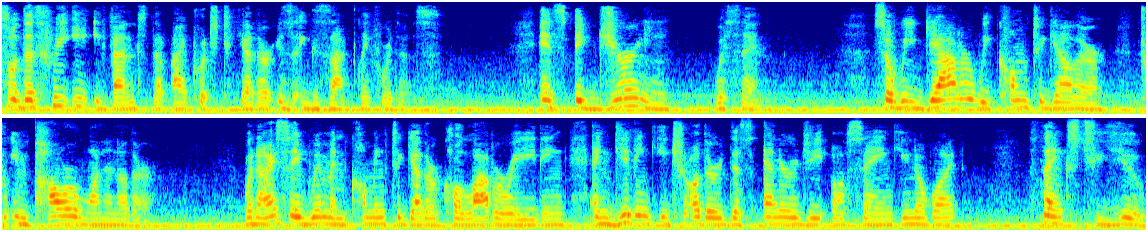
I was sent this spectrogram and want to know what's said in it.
So the 3E event that I put together is exactly for this. It's a journey within. So we gather, we come together to empower one another. When I say women coming together, collaborating, and giving each other this energy of saying, you know what? Thanks to you.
